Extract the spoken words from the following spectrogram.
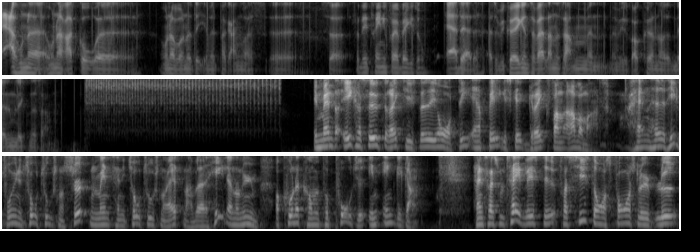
Ja, hun er, hun er ret god. hun har vundet DM et par gange også. så, så det er træning for jer begge to? Ja, det er det. Altså, vi kører ikke intervallerne sammen, men, men vi kan godt køre noget mellemliggende sammen. En mand, der ikke har siddet det rigtige sted i år, det er belgiske Greg van Avermaet. Han havde et helt forrygende 2017, mens han i 2018 har været helt anonym og kun er kommet på podiet en enkelt gang. Hans resultatliste fra sidste års forårsløb lød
